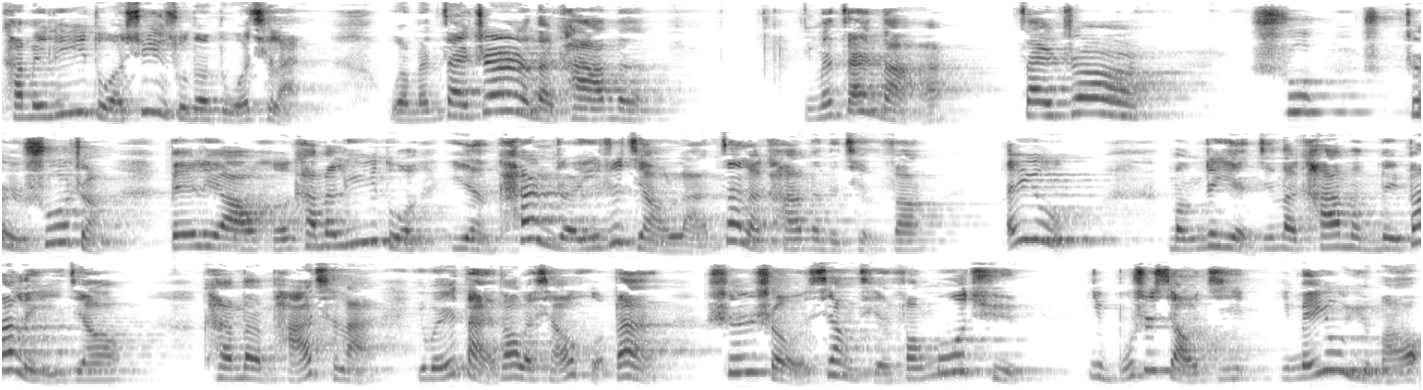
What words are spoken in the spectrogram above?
卡梅利多迅速地躲起来。我们在这儿呢，卡门。你们在哪儿？在这儿。说，正说着，贝利奥和卡梅利多眼看着一只脚拦在了卡门的前方。哎呦！蒙着眼睛的卡门被绊了一跤。卡门爬起来，以为逮到了小伙伴，伸手向前方摸去。你不是小鸡，你没有羽毛。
